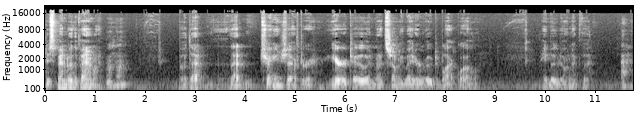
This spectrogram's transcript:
to spend with the family. Mm-hmm. But that that changed after year or two, and that's when we made her move to Blackwell. He moved on up the Uh-huh.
